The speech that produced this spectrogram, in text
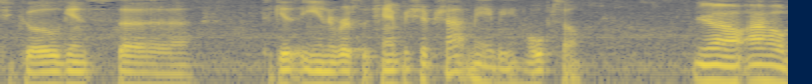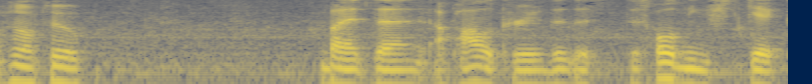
to go against uh, to get a Universal Championship shot? Maybe, hope so. Yeah, I hope so too. But the Apollo Crew, th- this this whole new gimmick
